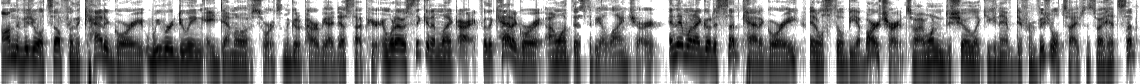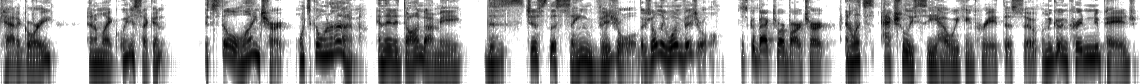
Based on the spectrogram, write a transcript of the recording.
on the visual itself for the category, we were doing a demo of sorts. Let me go to Power BI desktop here. And what I was thinking, I'm like, all right, for the category, I want this to be a line chart. And then when I go to subcategory, it'll still be a bar chart. So I wanted to show like you can have different visual types. And so I hit subcategory and I'm like, wait a second, it's still a line chart. What's going on? And then it dawned on me, this is just the same visual. There's only one visual. Let's go back to our bar chart and let's actually see how we can create this. So let me go and create a new page.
